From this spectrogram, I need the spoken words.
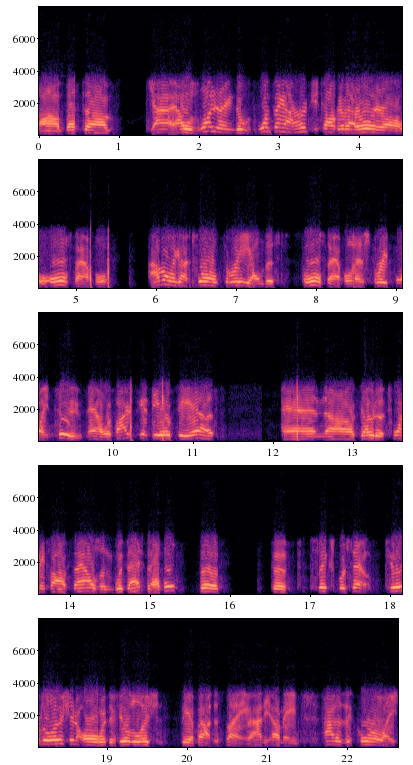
Uh, but um, yeah, I was wondering. The one thing I heard you talking about earlier on oil sample. I've only got 12.3 on this oil sample, it's 3.2. Now, if I get the OPS and uh, go to 25,000, would that double the the six percent fuel dilution, or would the fuel dilution be about the same? How do you, I mean, how does it correlate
